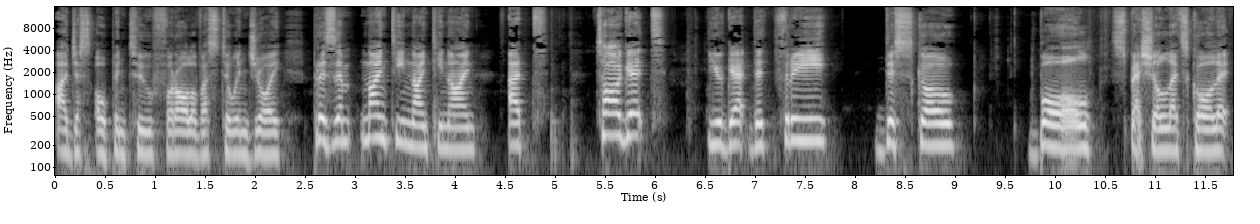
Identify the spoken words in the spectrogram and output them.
I just opened two for all of us to enjoy. Prizm 1999 at Target. You get the three disco ball special, let's call it.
